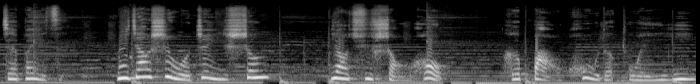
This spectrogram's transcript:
这辈子你将是我这一生要去守候。和保护的唯一。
